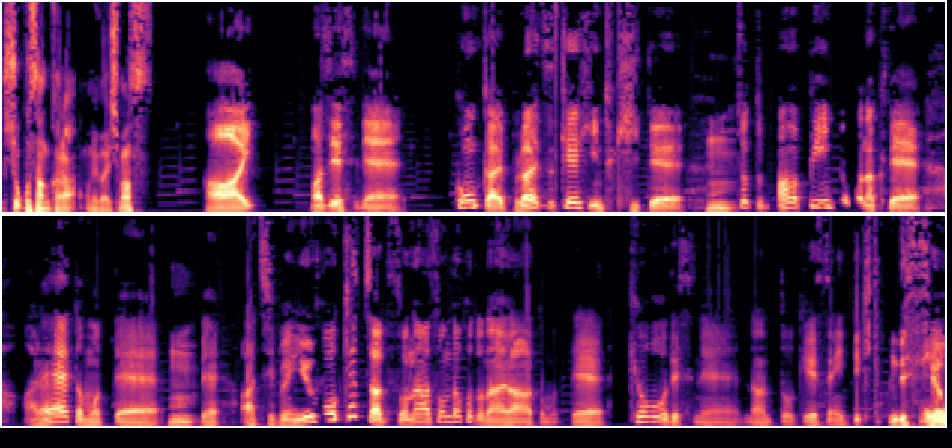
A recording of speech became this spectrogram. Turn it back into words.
ショコさんからお願いします。はーい。まずですね、今回プライズ景品と聞いて、うんち。ょっとあんまピンとこなくて、あれ？と思って、うん。で、あ、自分 UFO キャッチャーってそんな遊んだことないなと思って、今日ですね、なんとゲーセン行ってきたんですよ。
